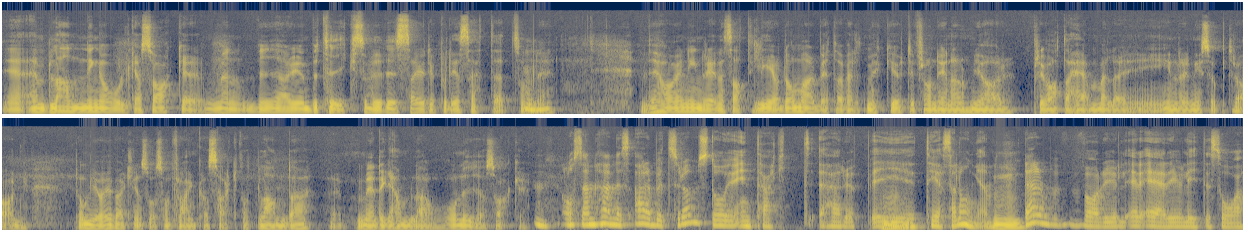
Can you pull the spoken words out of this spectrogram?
eh, en blandning av olika saker, men vi är ju en butik, så vi visar ju det på det sättet. Som mm. det. Vi har en inredningsateljé och de arbetar väldigt mycket utifrån det när de gör privata hem eller inredningsuppdrag. De gör ju verkligen så som Frank har sagt, att blanda med det gamla och nya saker. Mm. Och sen hennes arbetsrum står ju intakt här uppe i mm. tesalongen. Mm. Där var det ju, är det ju lite så,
